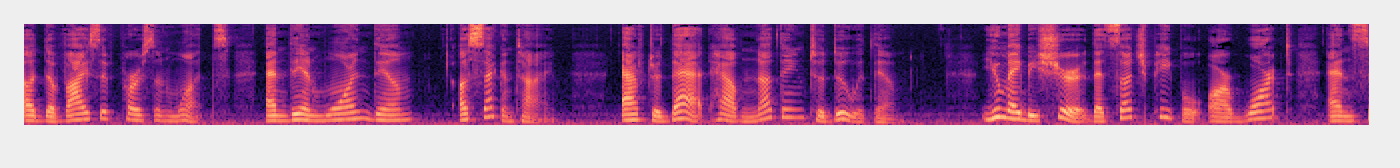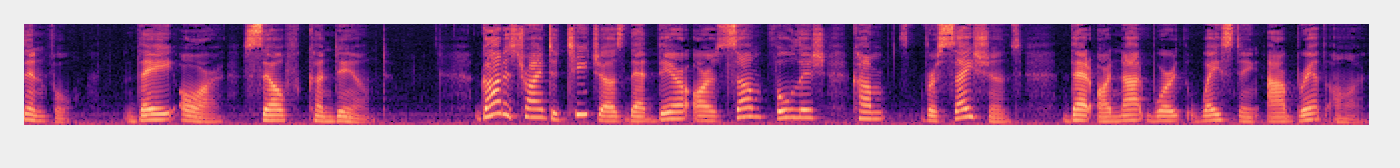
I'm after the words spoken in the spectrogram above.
a divisive person once, and then warn them a second time. After that, have nothing to do with them. You may be sure that such people are warped and sinful. They are self condemned. God is trying to teach us that there are some foolish conversations that are not worth wasting our breath on.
